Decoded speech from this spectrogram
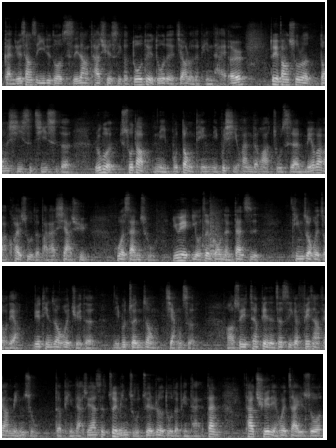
感觉上是一对多，实际上它却是一个多对多的交流的平台。而对方说的东西是及时的，如果说到你不动听、你不喜欢的话，主持人没有办法快速的把它下去或删除，因为有这个功能，但是听众会走掉，因为听众会觉得你不尊重讲者。啊，所以它变成这是一个非常非常民主的平台，所以它是最民主、最热度的平台。但它缺点会在于说，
